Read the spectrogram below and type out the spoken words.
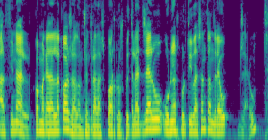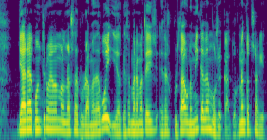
al final, com ha quedat la cosa? Doncs entre l'Esport l'Hospitalet 0, Unió Esportiva Sant Andreu 0. I ara continuem amb el nostre programa d'avui i el que fem ara mateix és escoltar una mica de música. Tornem tot seguit.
